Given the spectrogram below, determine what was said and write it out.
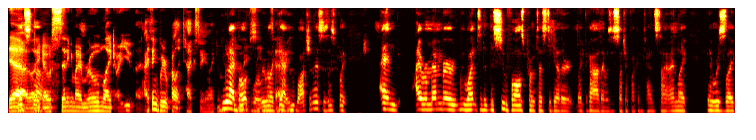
Yeah, Good like stuff. I was sitting in my room, like, are you? I think we were probably texting, like, oh You and I both were. We were like, yeah, you watching this? Is this like? And I remember we went to the, the Sioux Falls protest together. Like, God, that was such a fucking tense time. And like, there was like,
